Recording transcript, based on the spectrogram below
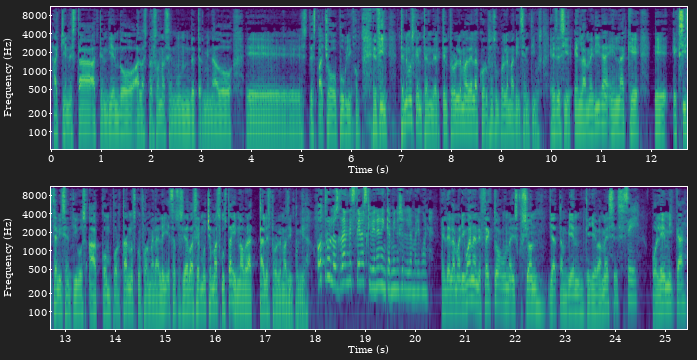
a quien está atendiendo a las personas en un determinado eh, despacho público. En fin, tenemos que entender que el problema de la corrupción es un problema de incentivos. Es decir, en la medida en la que eh, existan incentivos a comportarnos conforme a la ley, esta sociedad va a ser mucho más justa y no habrá tales problemas de impunidad. Otro de los grandes temas que vienen en camino es el de la marihuana. El de la marihuana, en efecto, una discusión ya también que lleva meses. Sí. Polémica,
